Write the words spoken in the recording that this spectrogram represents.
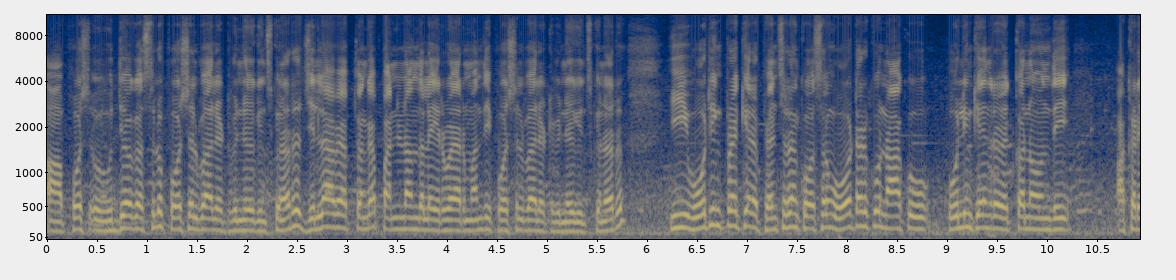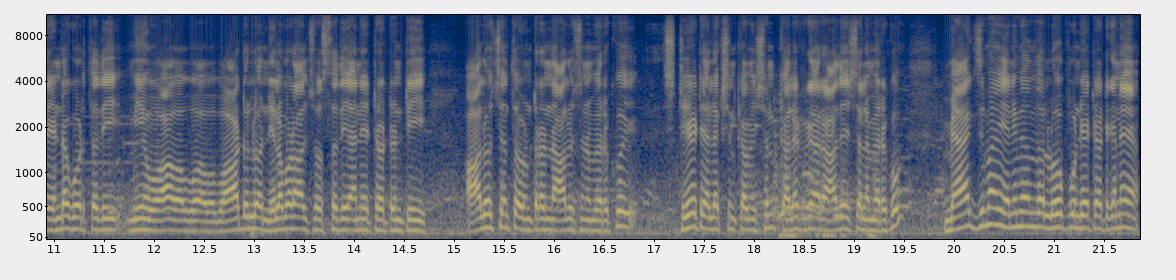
పోస్ట్ ఉద్యోగస్తులు పోస్టల్ బ్యాలెట్ వినియోగించుకున్నారు. జిల్లా వ్యాప్తంగా పన్నెండు వందల ఇరవై ఆరు మంది పోస్టల్ బ్యాలెట్ వినియోగించుకున్నారు. ఈ ఓటింగ్ ప్రక్రియ పెంచడం కోసం ఓటర్కు నాకు పోలింగ్ కేంద్రం ఎక్కడో ఉంది. అక్కడ ఎండ కొడుతుంది. మీ వా- వార్డులో నిలబడాల్సి వస్తుంది అనేటటువంటి ఆలోచనతో ఉంటారన్న ఆలోచన మేరకు స్టేట్ ఎలక్షన్ కమిషన్ కలెక్టర్ గారి ఆదేశాల మేరకు మ్యాక్సిమం ఎనిమిది వందల లోపు ఉండేటట్టుగానే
